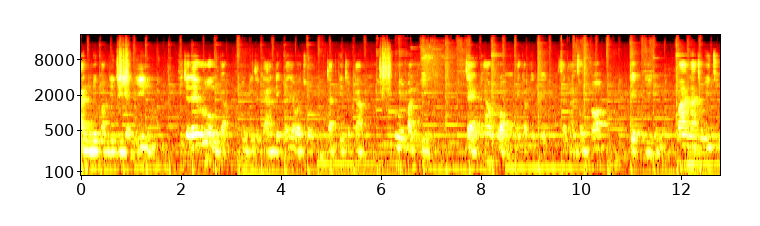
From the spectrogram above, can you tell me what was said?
พันธ์มีความยินดีอย่างยิ่ง ที่จะได้ร่วมกับกลุ่มกิจการเด็กและเยาวชน จัดกิจกรรมครูปันอิ่มแจกข้าวกล่องให้กับเด็กๆ สถานสงเคราะห์เด็กหญิง บ้านราชวิถี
